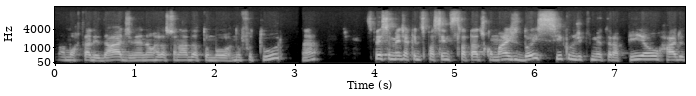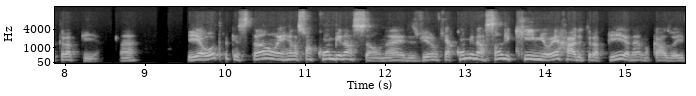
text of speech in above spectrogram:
uma mortalidade né, não relacionada a tumor no futuro, né? Especialmente aqueles pacientes tratados com mais de dois ciclos de quimioterapia ou radioterapia. Né? E a outra questão é em relação à combinação. Né? Eles viram que a combinação de quimio e radioterapia, né, no caso aí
